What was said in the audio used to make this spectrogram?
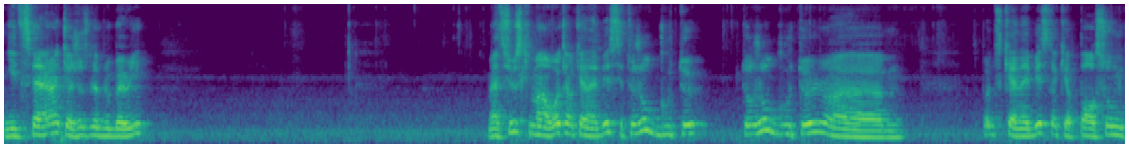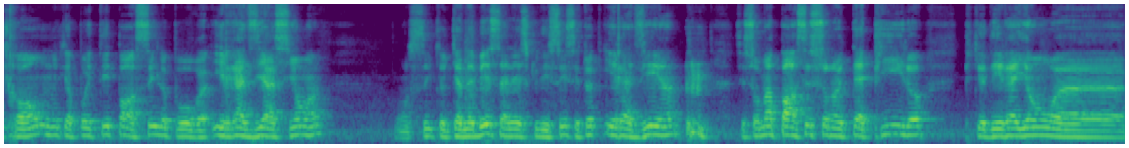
Il est différent que juste le blueberry. Mathieu, ce qu'il m'envoie comme cannabis, c'est toujours goûteux. Toujours goûteux. Euh, c'est pas du cannabis qui a passé au micro-ondes, qui n'a pas été passé pour euh, irradiation. Hein. On sait que le cannabis à la SQDC, c'est tout irradié. Hein. c'est sûrement passé sur un tapis, là, puis qu'il y a des rayons... Euh,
